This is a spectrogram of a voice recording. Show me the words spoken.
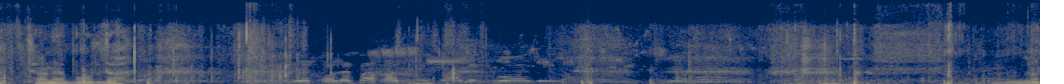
Bir tane burada. Burada.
